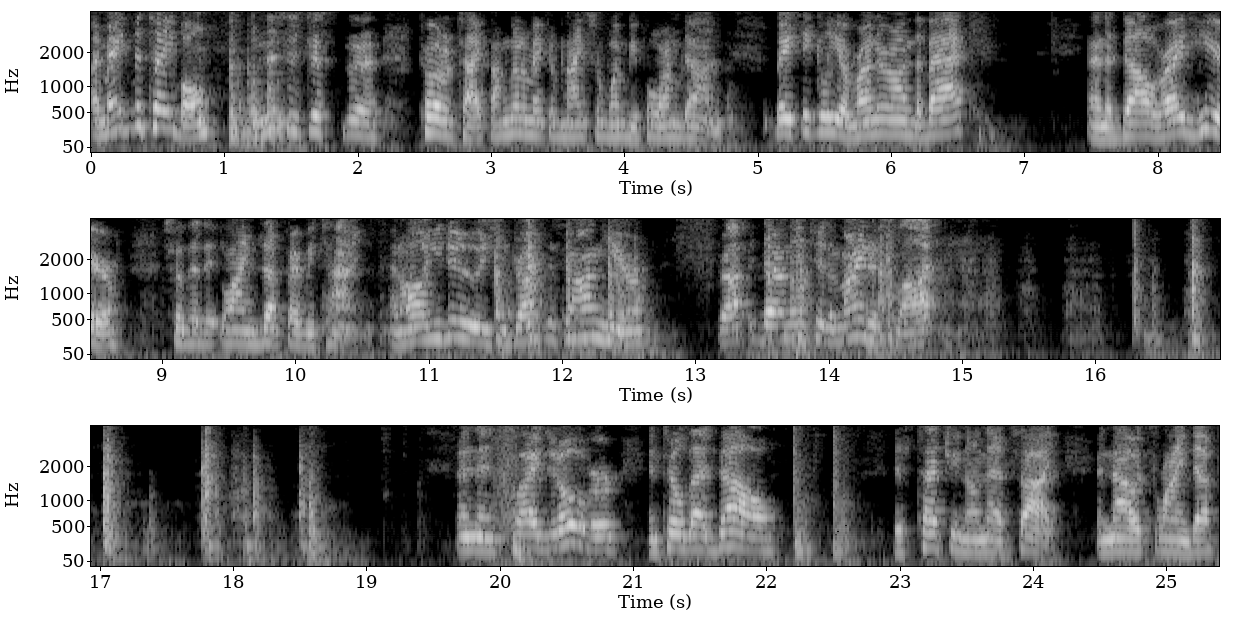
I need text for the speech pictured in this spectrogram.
I made the table, and this is just the prototype. I'm going to make a nicer one before I'm done. Basically, a runner on the back and a dowel right here so that it lines up every time. And all you do is you drop this on here, drop it down into the miter slot, and then slide it over until that dowel is touching on that side. And now it's lined up,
